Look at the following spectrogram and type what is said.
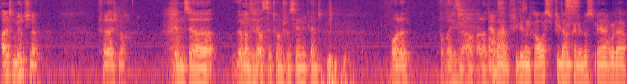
Alte Münchner. Vielleicht noch. Wenn's ja, wenn man sich aus der Turnschuhszene kennt. Wolle. Wobei, die sind auch alle raus. Aber viele sind raus, viele haben keine Lust mehr oder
